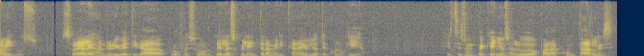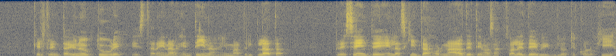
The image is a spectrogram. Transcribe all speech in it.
amigos, soy Alejandro Uribe Tirado, profesor de la Escuela Interamericana de Bibliotecología. Este es un pequeño saludo para contarles que el 31 de octubre estaré en Argentina, en Mar del Plata, presente en las quintas jornadas de temas actuales de bibliotecología.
